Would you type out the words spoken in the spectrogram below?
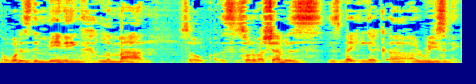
now, what is the meaning leman? So, sort of Hashem is is making a, a, a, reasoning.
